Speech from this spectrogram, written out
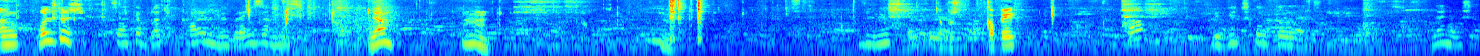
Ang, well, this, It's like a black currant with raisins. yeah. Mm. Tapos, kape. Bilis ko ko yan. Ano siya?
